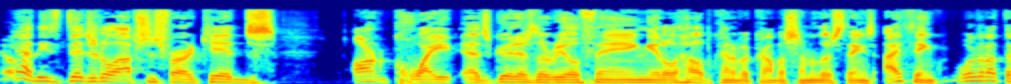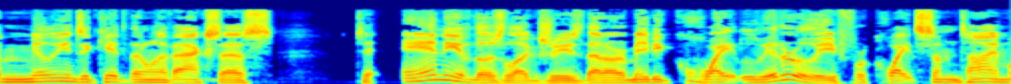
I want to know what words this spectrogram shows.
yep. yeah, these digital options for our kids aren't quite as good as the real thing. It'll help kind of accomplish some of those things. I think, what about the millions of kids that don't have access to any of those luxuries that are maybe quite literally for quite some time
